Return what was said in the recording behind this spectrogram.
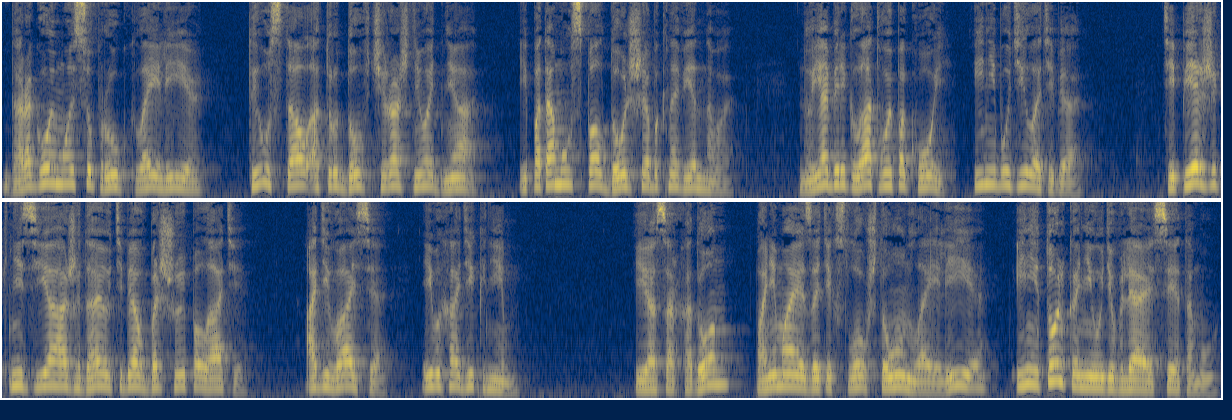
«Дорогой мой супруг Лаилия, ты устал от трудов вчерашнего дня» и потому спал дольше обыкновенного. Но я берегла твой покой и не будила тебя. Теперь же князья ожидают тебя в большой палате. Одевайся и выходи к ним». И Асархадон, понимая из этих слов, что он Лаэлия, и не только не удивляясь этому,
